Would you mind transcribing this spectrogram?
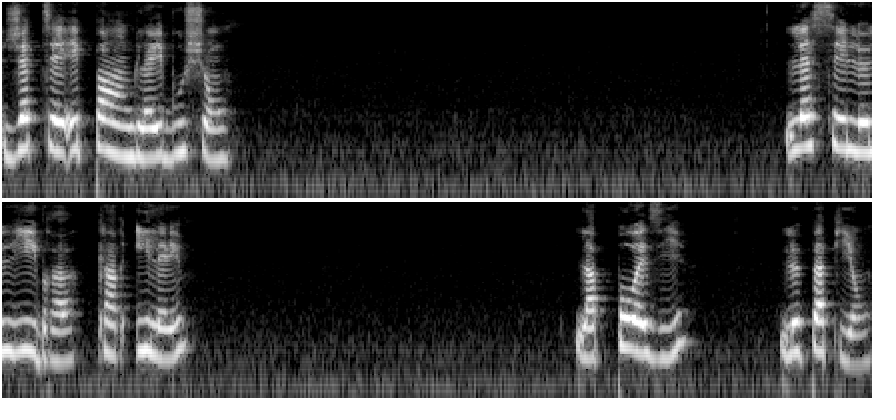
Jetez épingles et bouchons. Laissez-le libre, car il est la poésie, le papillon.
